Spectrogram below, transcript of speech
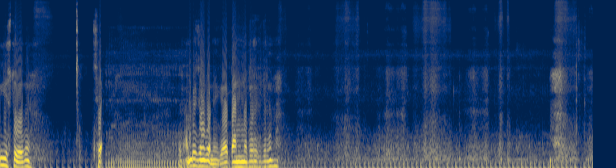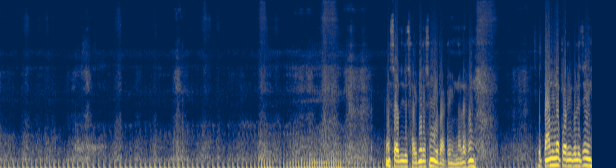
यस्तो हो क्या? छ्या राम्रै जाउँ भने क्या पानी नपरेको बेलामा सजिलो छैन रहेछ नि यो बाटो हिँड्नलाई पनि पानी नपरेकोले चाहिँ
